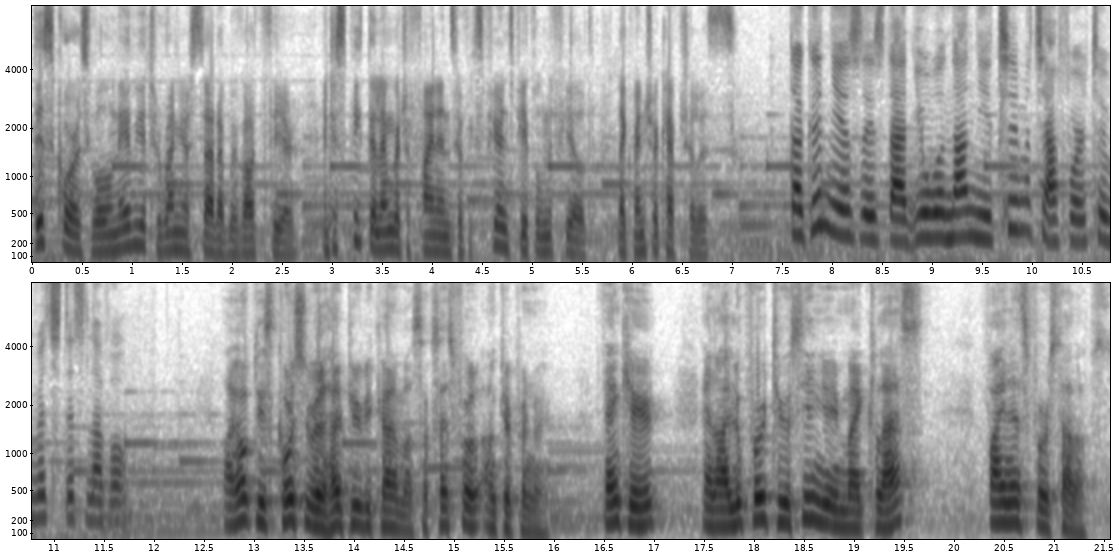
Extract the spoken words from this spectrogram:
This course will enable you to run your startup without fear and to speak the language of finance with experienced people in the field, like venture capitalists. The good news is that you will not need too much effort to reach this level. I hope this course will help you become a successful entrepreneur. Thank you, and I look forward to seeing you in my class, Finance for Startups.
